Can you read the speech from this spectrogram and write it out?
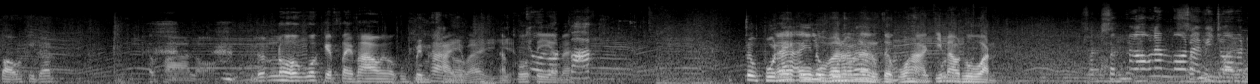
เป่าคิดว่าสภาหรอ รถโลกว่าเก็บใส่พาวไปบอกกูคิดเป็นค่าใครเนอะวะไอ้จับเหี้ยคู่โจตีรกันไหมบัก ลูกปูนไอ้นะยไอ้กูลูกกูปูไม่นต้องนะหนึ่งเดี๋ยวกูหาจิ้มเอาทวนลองแลมโบหน่อยพี่โจมัน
